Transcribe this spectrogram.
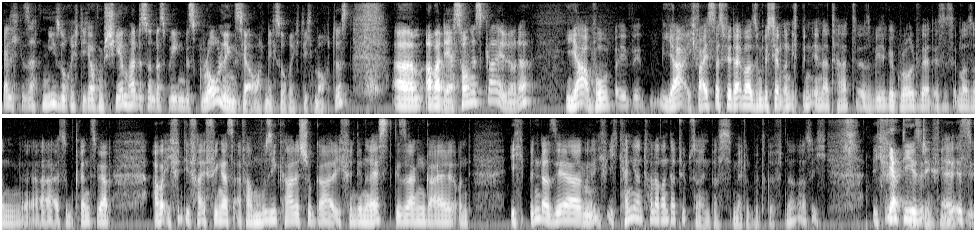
ehrlich gesagt nie so richtig auf dem Schirm hattest und das wegen des Growlings ja auch nicht so richtig mochtest. Ähm, aber der Song ist geil, oder? Ja, wo, ja, ich weiß, dass wir da immer so ein bisschen, und ich bin in der Tat, so wie gegrollt wird, ist es immer so ein, ja, ist so ein Grenzwert. Aber ich finde die Five Fingers einfach musikalisch so geil. Ich finde den Restgesang geil und ich bin da sehr, Mhm. ich, ich kann ja ein toleranter Typ sein, was Metal betrifft. Ne? Also ich, ich Ja, finde die, definitiv. äh, ist, äh,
